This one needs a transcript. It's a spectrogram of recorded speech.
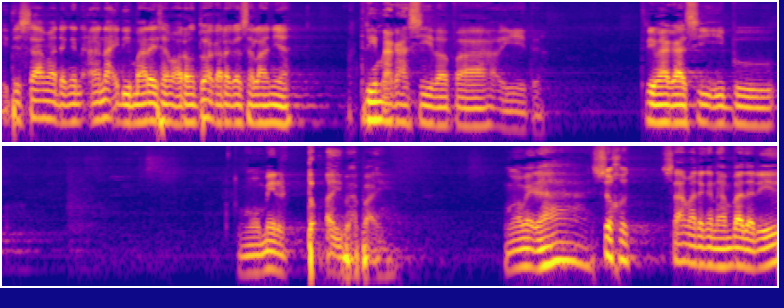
itu sama dengan anak dimarahi sama orang tua karena kesalahannya. Terima kasih Bapak gitu. Terima kasih Ibu. Ngomel tok ai Bapak. Ngomel, ah, suhud sama dengan hamba tadi.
